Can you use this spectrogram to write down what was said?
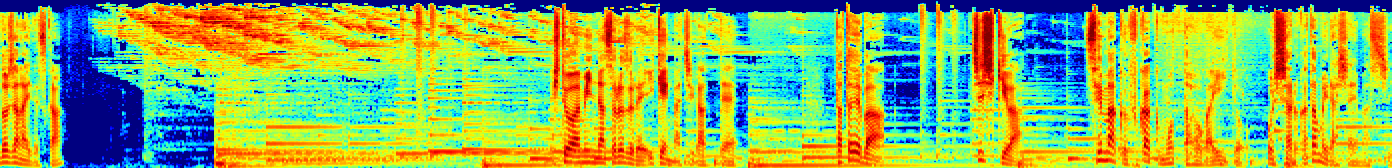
動じゃないですか？人はみんなそれぞれ意見が違って例えば知識は狭く深く持った方がいいとおっしゃる方もいらっしゃいますし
